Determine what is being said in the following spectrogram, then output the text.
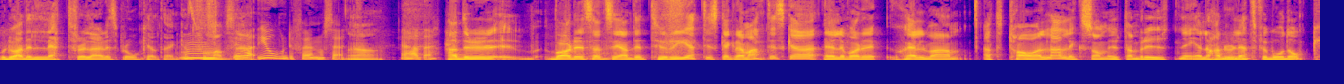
Och du hade lätt för att lära dig språk helt enkelt, får man det, säga. ha- jo, det får jag nog säga Ja. jag hade. Hade du, var det så att säga det teoretiska, grammatiska, eller var det själva att tala liksom utan brytning? Eller hade du lätt för både och?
